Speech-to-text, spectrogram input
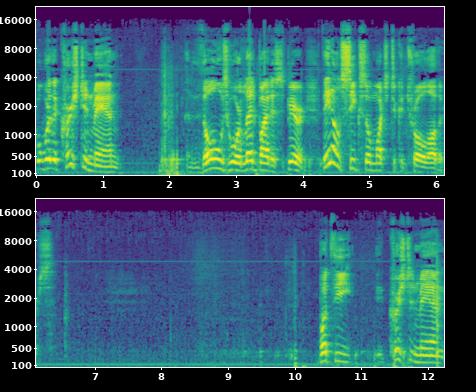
but where the Christian man those who are led by the Spirit, they don't seek so much to control others but the Christian man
